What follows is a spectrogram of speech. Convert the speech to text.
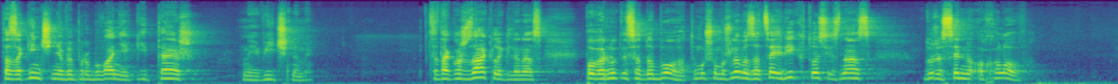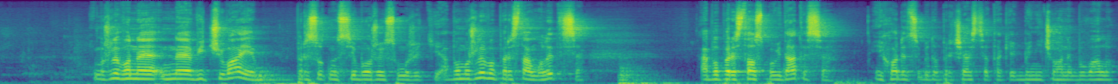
та закінчення випробувань, які теж не вічними. Це також заклик для нас повернутися до Бога, тому що, можливо, за цей рік хтось із нас дуже сильно охолов. Можливо, не, не відчуває присутності Божої в своєму житті, або, можливо, перестав молитися, або перестав сповідатися і ходить собі до причастя, так якби нічого не бувало.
